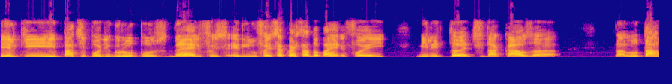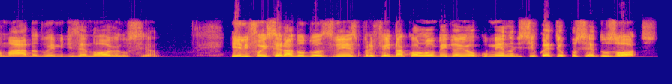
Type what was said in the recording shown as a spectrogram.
ele que participou de grupos, né? Ele, foi, ele não foi sequestrador, mas ele foi militante da causa da luta armada do M19, Luciano. Ele foi senador duas vezes, prefeito da Colômbia e ganhou com menos de 51% dos votos.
